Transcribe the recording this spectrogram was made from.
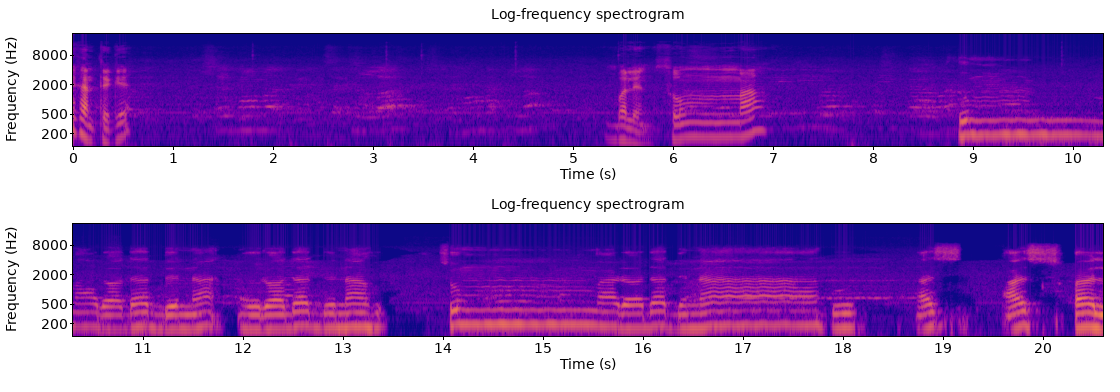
এখান থেকে বলেন সুম্মা ثم رددنا رددناه ثم رددناه أس أسفل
